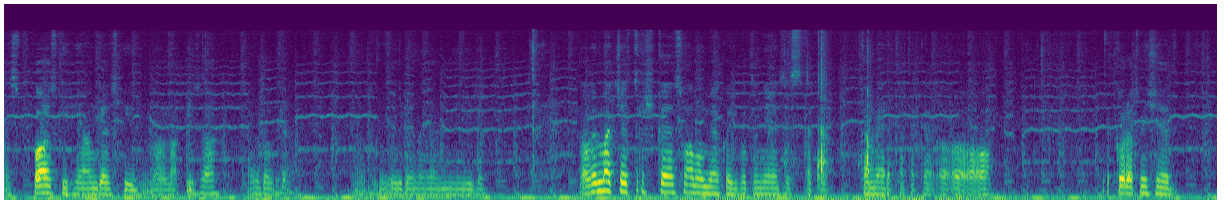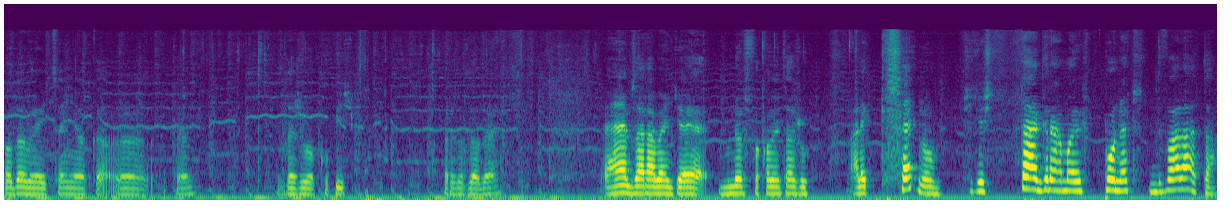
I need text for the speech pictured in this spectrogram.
Jest w polskich i angielskich no, napisach. Tak dobrze. No, z gry nawet nie widzę. No wy macie troszkę słabą jakość, bo to nie jest, jest taka kamerka, taka o, o, o. Akurat mi się po dobrej cenie oko, e, ten zdarzyło kupić. Bardzo dobre. Em, zaraz będzie mnóstwo komentarzy, ale Xenon, przecież ta gra ma już ponad dwa lata.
